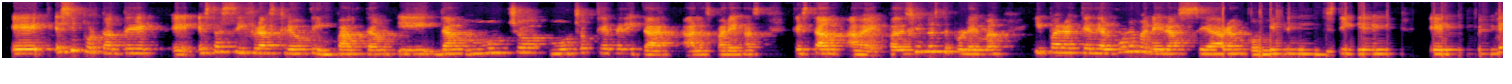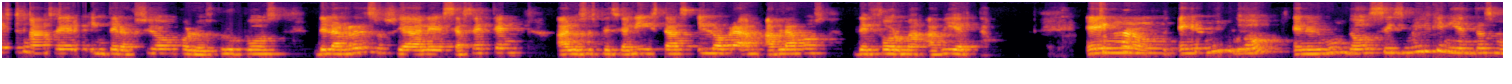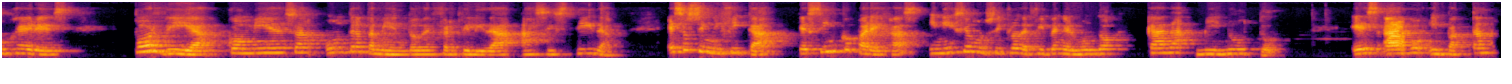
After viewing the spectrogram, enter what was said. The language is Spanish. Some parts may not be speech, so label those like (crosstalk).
Eh, es importante, eh, estas cifras creo que impactan y dan mucho, mucho que meditar a las parejas que están padeciendo este problema y para que de alguna manera se abran, comiencen, investiguen, empiecen a hacer interacción con los grupos de las redes sociales, se acerquen a los especialistas y lo hablamos de forma abierta. En, en el mundo, en el mundo 6.500 mujeres por día comienzan un tratamiento de fertilidad asistida. Eso significa que cinco parejas inician un ciclo de FIP en el mundo cada minuto. Es algo impactante.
